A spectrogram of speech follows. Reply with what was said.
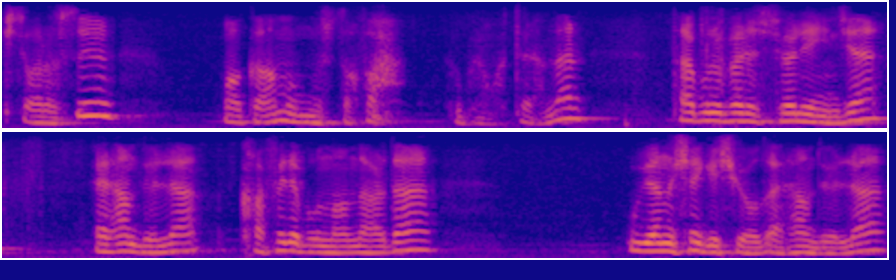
İşte orası makamı Mustafa. Bu muhteremler. Tabi bunu böyle söyleyince elhamdülillah kafede bulunanlar da uyanışa geçiyorlar elhamdülillah.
